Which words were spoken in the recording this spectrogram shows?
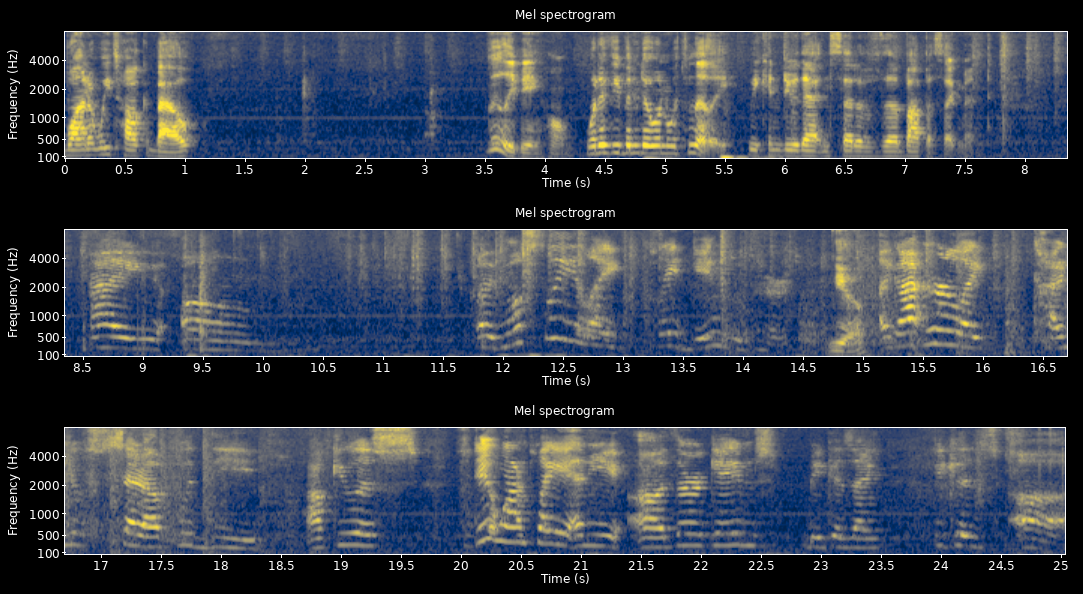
Why don't we talk about Lily being home? What have you been doing with Lily? We can do that instead of the Papa segment. I um I mostly like played games with her. Yeah. I got her like kind of set up Oculus. She didn't want to play any other games because I because uh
